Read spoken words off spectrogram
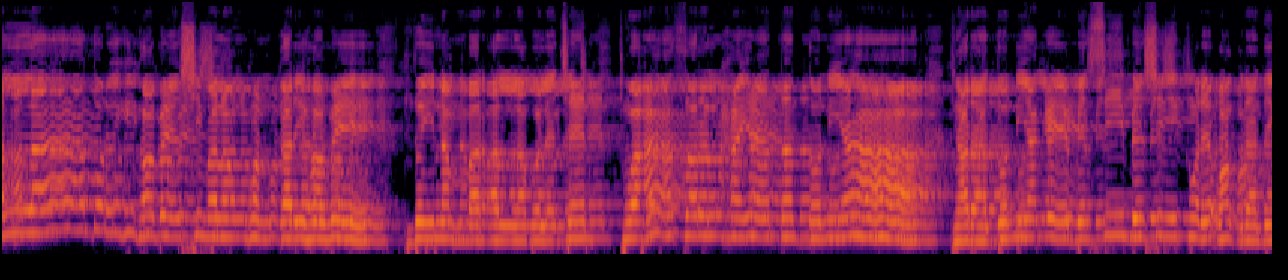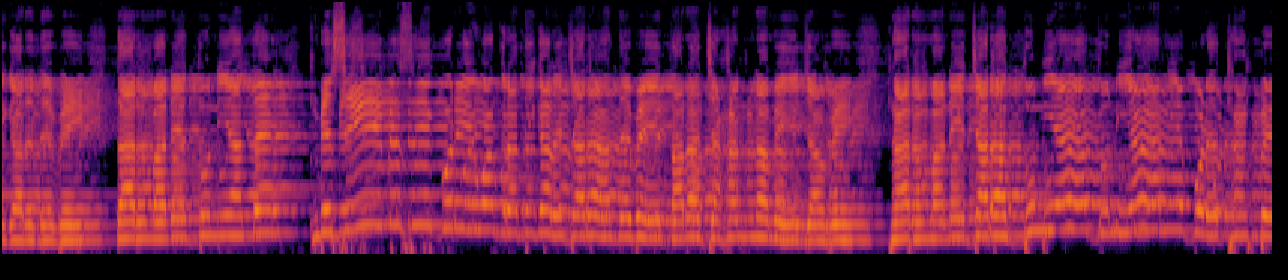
আল্লাহ হবে? সীমা লঙ্ঘনকারী হবে। দুই নাম্বার আল্লাহ বলেছেন দুনিয়া যারা দুনিয়াকে বেশি বেশি করে অগ্রাধিকার দেবে, তার মানে দুনিয়াতে বেশি বেশি করে অগ্রাধিকার যারা দেবে, তারা জাহান্নামে যাবে। তার মানে যারা দুনিয়া দুনিয়া নিয়ে পড়ে থাকবে।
